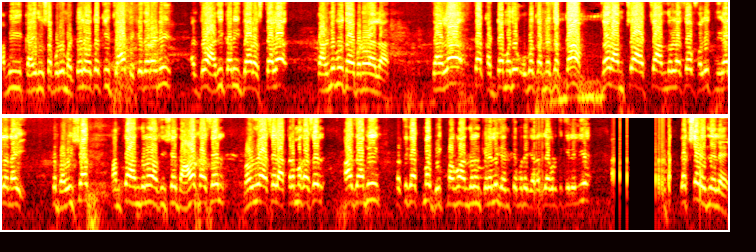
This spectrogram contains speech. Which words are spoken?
आम्ही काही दिवसापूर्वी म्हटलेलं होतं की ज्या ठेकेदाराने आणि जो अधिकारी ज्या रस्त्याला कारणीभूत आहे बनवायला त्याला त्या खड्ड्यामध्ये उभं करण्याचं काम जर आमच्या आजच्या आंदोलनाचं फलित निघालं नाही तर भविष्यात आमचं आंदोलन अतिशय दाहक असेल भव्य असेल आक्रमक असेल. आज आम्ही प्रतिकात्मक भीक मागू आंदोलन केलेलं जनतेमध्ये जनजागृती केलेली आहे. लक्ष वेधलेलं आहे.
